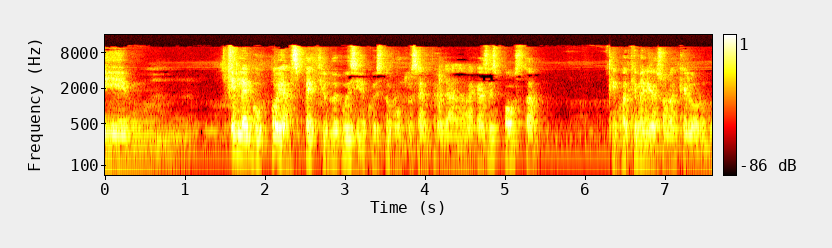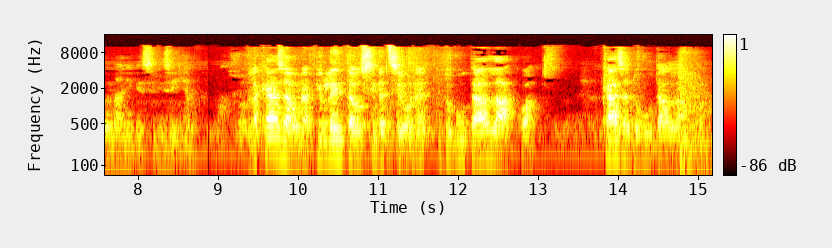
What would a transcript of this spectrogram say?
E, mm, e leggo poi a specchio due poesie, a questo punto sempre dalla casa esposta, che in qualche maniera sono anche loro due mani che si disegnano. La casa ha una più lenta ossidazione dovuta all'acqua, casa dovuta all'acqua.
